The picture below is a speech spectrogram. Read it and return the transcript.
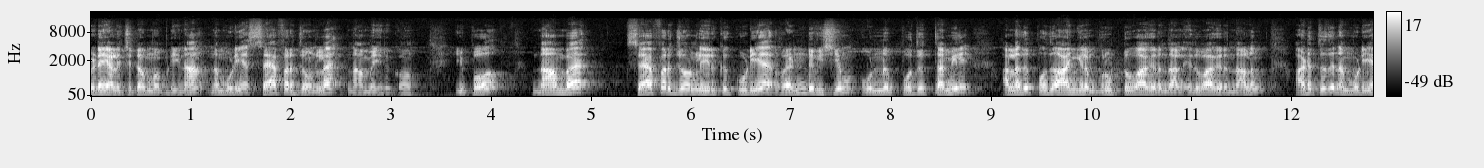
விடை அளிச்சிட்டோம் அப்படின்னா நம்முடைய சேஃபர் ஜோனில் நாம் இருக்கோம். இப்போது நாம் சேஃபர் ஜோனில் இருக்கக்கூடிய ரெண்டு விஷயம் ஒன்று பொது தமிழ் அல்லது பொது ஆங்கிலம் குரூப் டூவாக இருந்தால் எதுவாக இருந்தாலும் அடுத்தது நம்முடைய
